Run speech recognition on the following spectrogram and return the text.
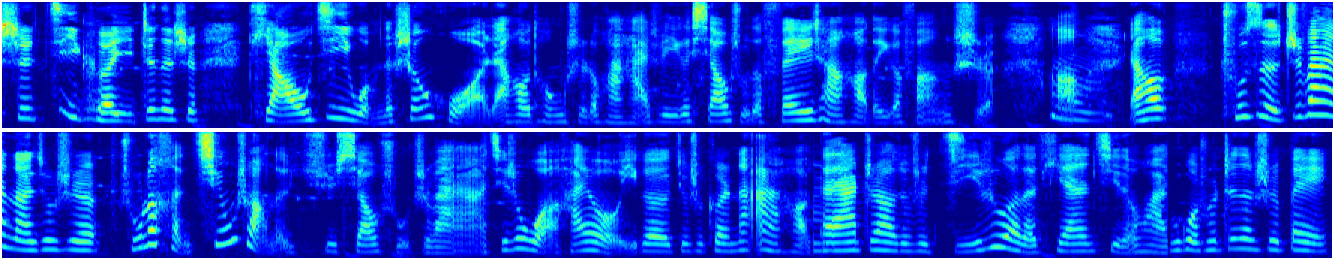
是既可以真的是调剂我们的生活，然后同时的话还是一个消暑的非常好的一个方式啊。嗯然后除此之外呢，就是除了很清爽的去消暑之外啊，其实我还有一个就是个人的爱好。大家知道，就是极热的天气的话，如果说真的是被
